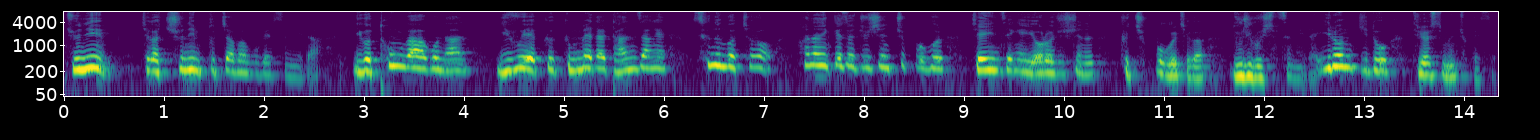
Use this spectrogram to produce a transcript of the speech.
주님, 제가 주님 붙잡아 보겠습니다. 이거 통과하고 난 이후에 그 금메달 단상에 서는 것처럼 하나님께서 주신 축복을 제 인생에 열어주시는 그 축복을 제가 누리고 싶습니다. 이런 기도 드렸으면 좋겠어요.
